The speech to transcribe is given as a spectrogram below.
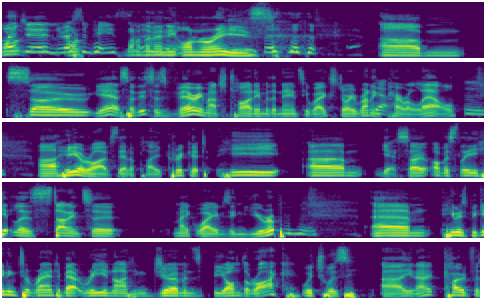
One of- legend, rest one- in peace. One of the many Henris. um. So yeah, so this is very much tied in with the Nancy Wake story, running Yep. parallel. Uh, he arrives there to play cricket. He, um, yeah. So obviously Hitler's starting to make waves in Europe. Um, he was beginning to rant about reuniting Germans beyond the Reich, which was, uh, you know, code for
